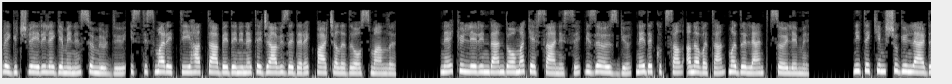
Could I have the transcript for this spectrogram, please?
ve güçlü eril egemenin sömürdüğü, istismar ettiği hatta bedenine tecavüz ederek parçaladığı Osmanlı. Ne küllerinden doğmak efsanesi, bize özgü, ne de kutsal, anavatan, motherland, söylemi. Nitekim şu günlerde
